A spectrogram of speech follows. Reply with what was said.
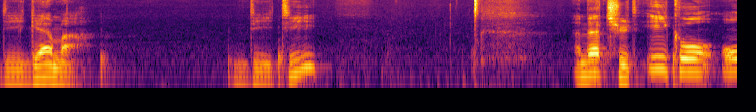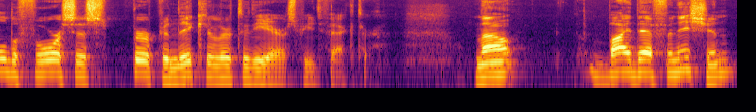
d gamma dt. And that should equal all the forces perpendicular to the airspeed vector. Now, by definition,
